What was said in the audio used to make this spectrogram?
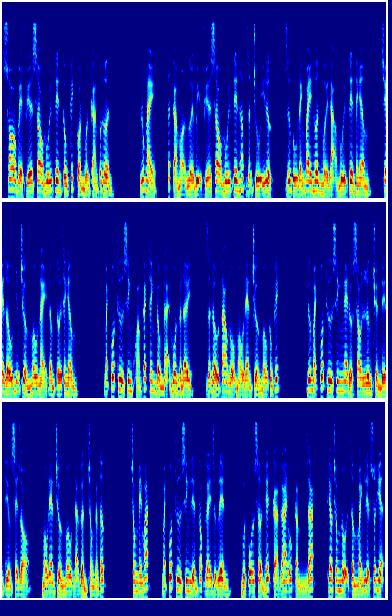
so về phía sau mũi tên công kích còn muốn càng tốt hơn. Lúc này, tất cả mọi người bị phía sau mũi tên hấp dẫn chú ý lực, dương tú đánh bay hơn mười đạo mũi tên thanh âm, che giấu những trường mâu này đâm tới thanh âm. Bạch cốt thư sinh khoảng cách thanh đồng đại môn gần đây, dẫn đầu tao nộ màu đen trường mâu công kích. Đương bạch cốt thư sinh nghe được sau lưng truyền đến tiếng xé gió, màu đen trường mâu đã gần trong găng tấc. Trong nháy mắt, bạch cốt thư sinh liền tóc gáy dựng lên một cỗ sởn hết cả gai ốc cảm giác theo trong nội tâm mãnh liệt xuất hiện.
